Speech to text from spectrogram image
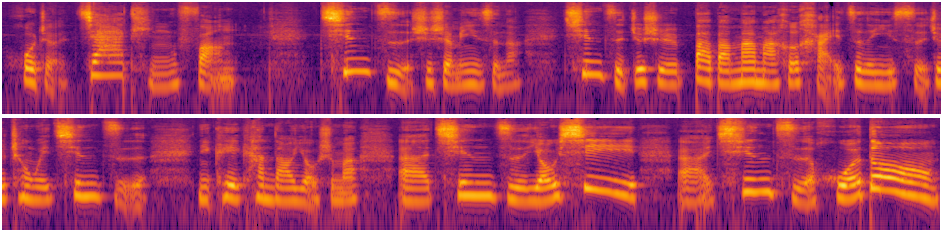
或者家庭房。亲子是什么意思呢？亲子就是爸爸妈妈和孩子的意思，就称为亲子。你可以看到有什么呃亲子游戏，呃亲子活动。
